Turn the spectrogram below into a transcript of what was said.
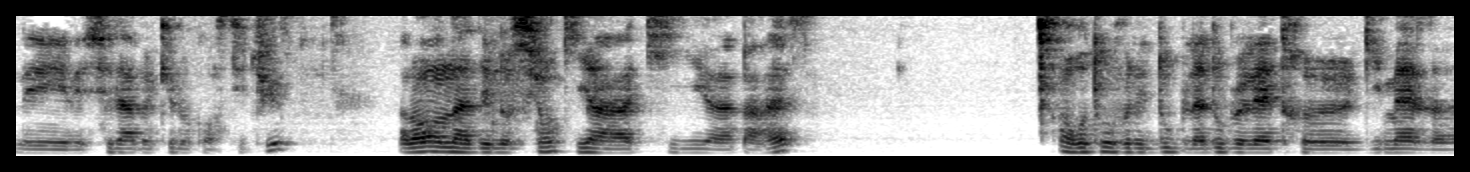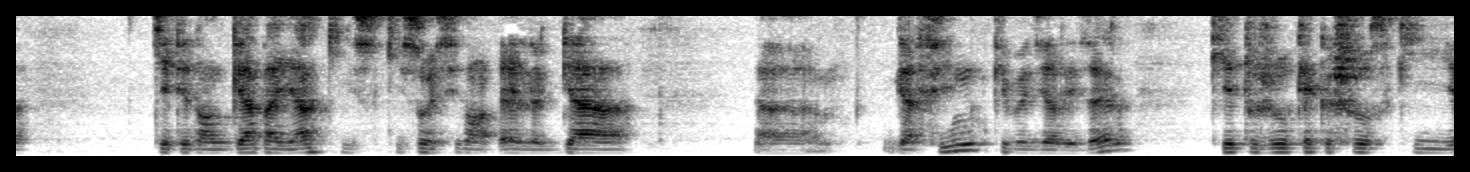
les, les, syllabes qui le constituent, alors on a des notions qui, apparaissent on retrouve la double lettre euh, guimel euh, qui était dans Gabaya, qui, sont ici dans L, ga, euh, gafine, qui veut dire les ailes, qui est toujours quelque chose qui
